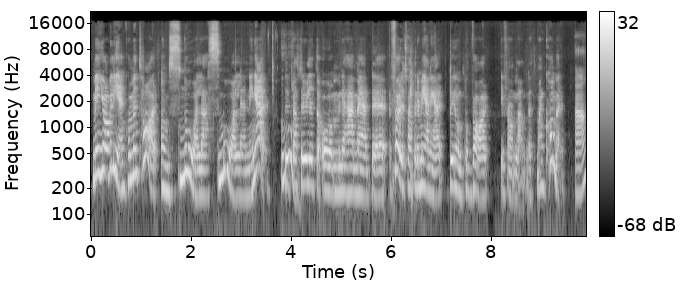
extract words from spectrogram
Men jag vill ge en kommentar om snåla smålänningar. Vi pratade ju lite om det här med eh, förutfattade meningar beroende på var ifrån landet man kommer. Ja.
